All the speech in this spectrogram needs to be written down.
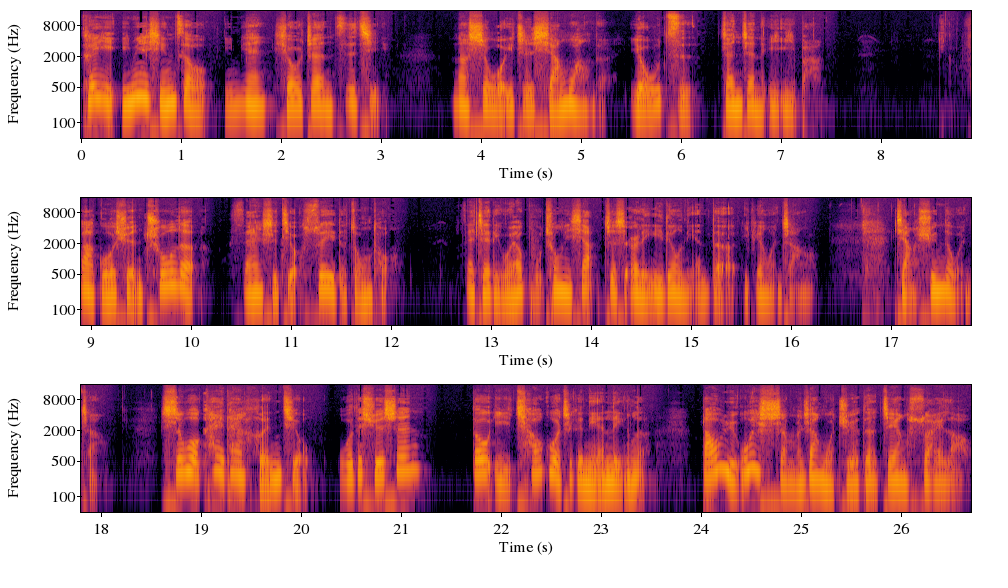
可以一面行走，一面修正自己。那是我一直向往的游子真正的意义吧。法国选出了。三十九岁的总统，在这里我要补充一下，这是二零一六年的一篇文章，蒋勋的文章，使我慨叹很久。我的学生都已超过这个年龄了，岛屿为什么让我觉得这样衰老？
